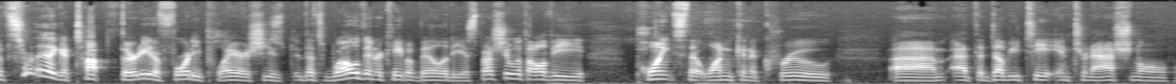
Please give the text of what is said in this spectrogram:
but certainly like a top thirty to forty player. She's that's well within her capability, especially with all the points that one can accrue um, at the WTA international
